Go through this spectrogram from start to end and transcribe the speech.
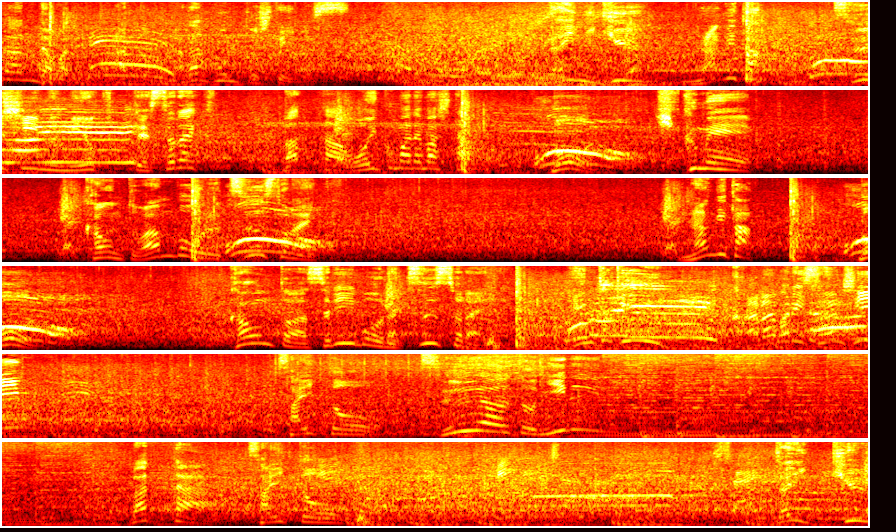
500安打まであと7本としています。第2球投げた。ツーシーム見送ってストライク。バッター追い込まれました。ボール。低め。カウントワンボールツーストライク。投げた。ボール。カウントはスリーボールツーストライク。変化球。空振り三振。斉藤ツーアウト二塁。バッター斉藤。球投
